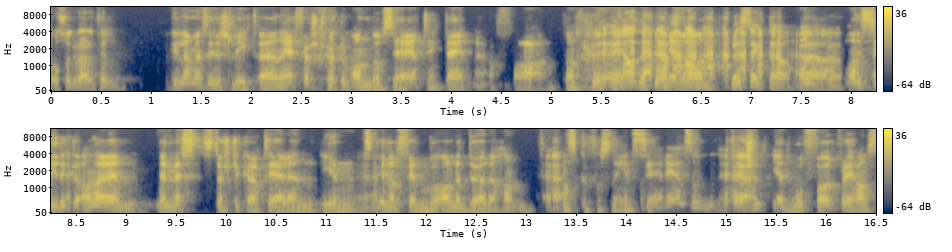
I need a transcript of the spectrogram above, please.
også gleder deg til? Okay, la meg si det slik. Uh, når jeg først hørte om Andor-serien, tenkte jeg Nei, hva faen? ja, det, ja, det tenkte jeg. Ja, ja, han, han, side, han, er en, den nest største karakteren i en spin-off-film hvor alle døde. Han, han, skal få sin egen serie? Så jeg, jeg skjønte ikke helt hvorfor, fordi hans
